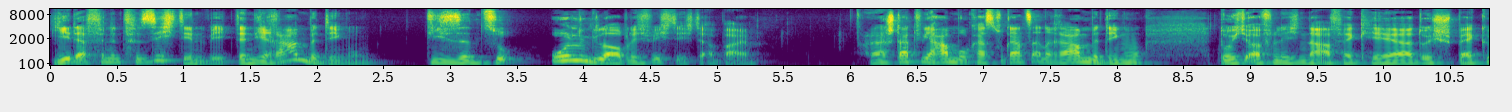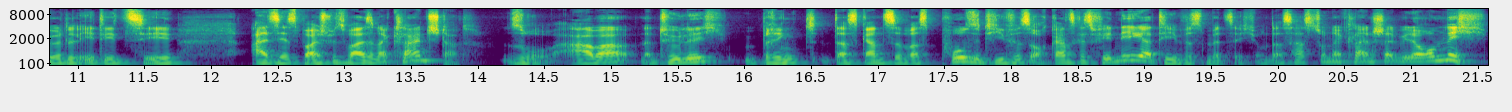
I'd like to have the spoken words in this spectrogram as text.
Jeder findet für sich den Weg, denn die Rahmenbedingungen, die sind so unglaublich wichtig dabei. In einer Stadt wie Hamburg hast du ganz andere Rahmenbedingungen durch öffentlichen Nahverkehr, durch Speckgürtel, etc., als jetzt beispielsweise in einer Kleinstadt. So, aber natürlich bringt das Ganze was Positives auch ganz, ganz viel Negatives mit sich. Und das hast du in der Kleinstadt wiederum nicht.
